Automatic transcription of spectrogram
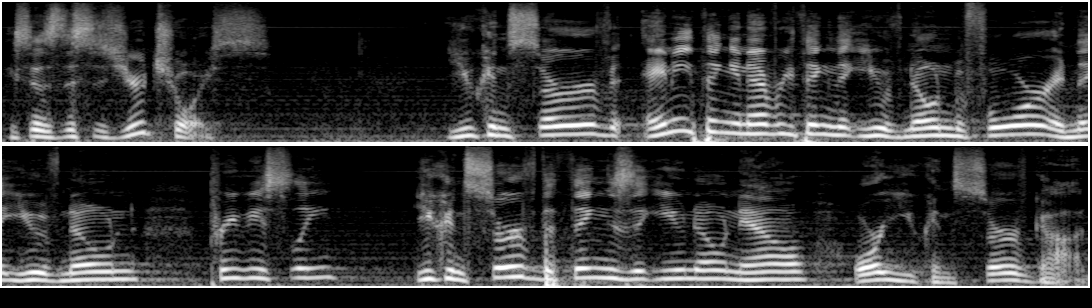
He says, This is your choice. You can serve anything and everything that you have known before and that you have known previously. You can serve the things that you know now, or you can serve God.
